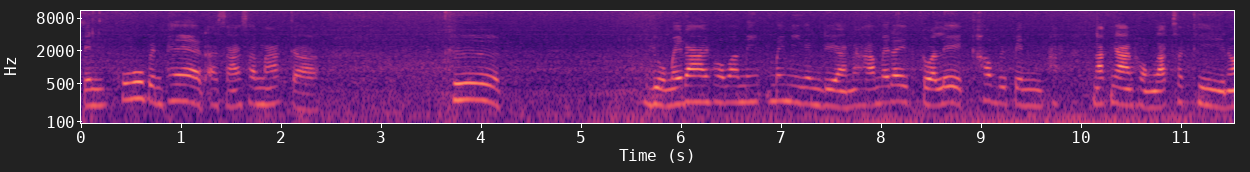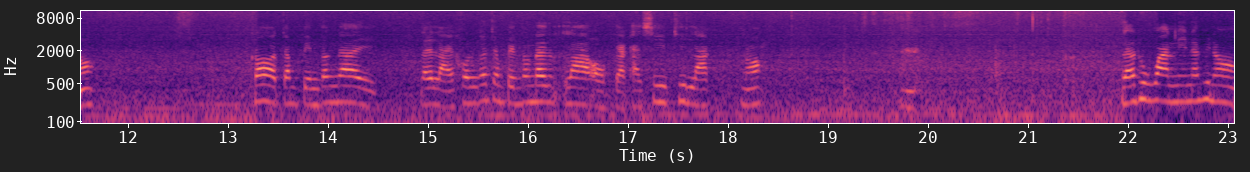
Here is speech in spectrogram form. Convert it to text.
เป็นคู่เป็นแพทย์อาสาสมัครกับคืออยู่ไม่ได้เพราะว่าไม่ไม่มีเงินเดือนนะคะ ไม่ได้ตัวเลขเข้าไปเป็นนักงานของรัฐสักทีเนาะก็จำเป็นต้องได้หลาย ๆ คนก็จำเป็นต้องได้ลาออกจากอาชีพที่รักเนาะอะ แล้วทุกวันนี้นะพี่น้อง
